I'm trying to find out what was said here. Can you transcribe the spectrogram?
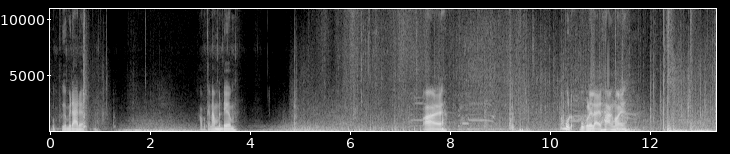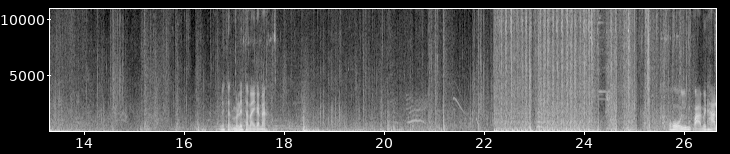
ทุบเพื่อนไม่ได้ด้วยเข้าไปกระหน่ำเหมือนเดิมไปต้องบุกบุกหลายๆทางหน่อย เล่นสนมันเล่นสไนกันนะโอ้โหยิงปาดไม่ทัน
